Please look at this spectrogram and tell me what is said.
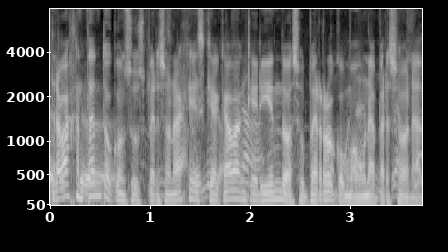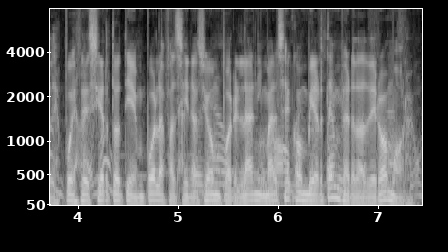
Trabajan tanto con sus personajes que acaban queriendo a su perro como a una persona. Después de cierto tiempo, la fascinación por el animal se convierte en verdadero amor.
